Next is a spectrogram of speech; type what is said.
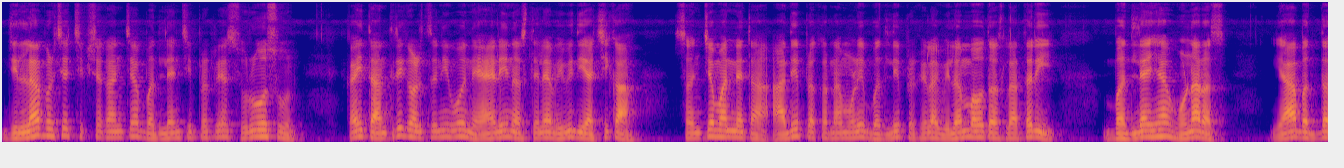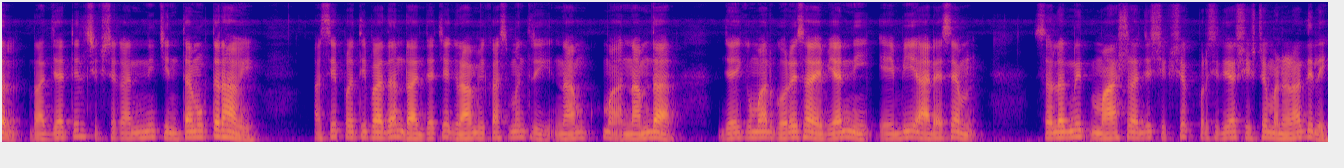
जिल्हा परिषद शिक्षकांच्या बदल्यांची प्रक्रिया सुरू असून काही तांत्रिक अडचणी व न्यायालयीन असलेल्या विविध याचिका संचमान्यता आदी प्रकरणामुळे बदली प्रक्रियेला विलंब होत असला तरी बदल्या ह्या होणारच. याबद्दल राज्यातील शिक्षकांनी चिंतामुक्त राहावे असे प्रतिपादन राज्याचे ग्रामविकास मंत्री नामकुमा नामदार जयकुमार गोरेसाहेब यांनी A B R S M संलग्नित महाराष्ट्र राज्य शिक्षक परिषद या शिष्टमंडळाला दिले.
